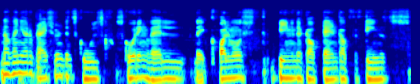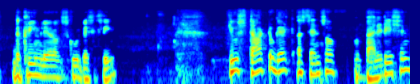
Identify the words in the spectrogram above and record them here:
Now, when you're a bright student in school, sc- scoring well, like almost being in the top 10, top 15, the cream layer of the school basically, you start to get a sense of validation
